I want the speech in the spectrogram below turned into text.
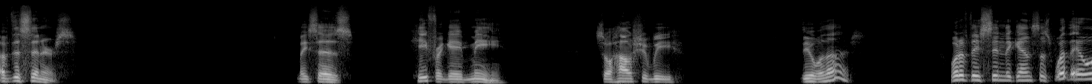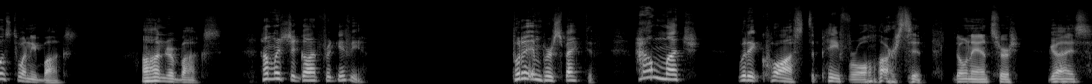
of the sinners. But he says, He forgave me. So how should we deal with others? What if they sinned against us? What if they owe us 20 bucks? 100 bucks? How much did God forgive you? Put it in perspective. How much would it cost to pay for all our sins? Don't answer, guys.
